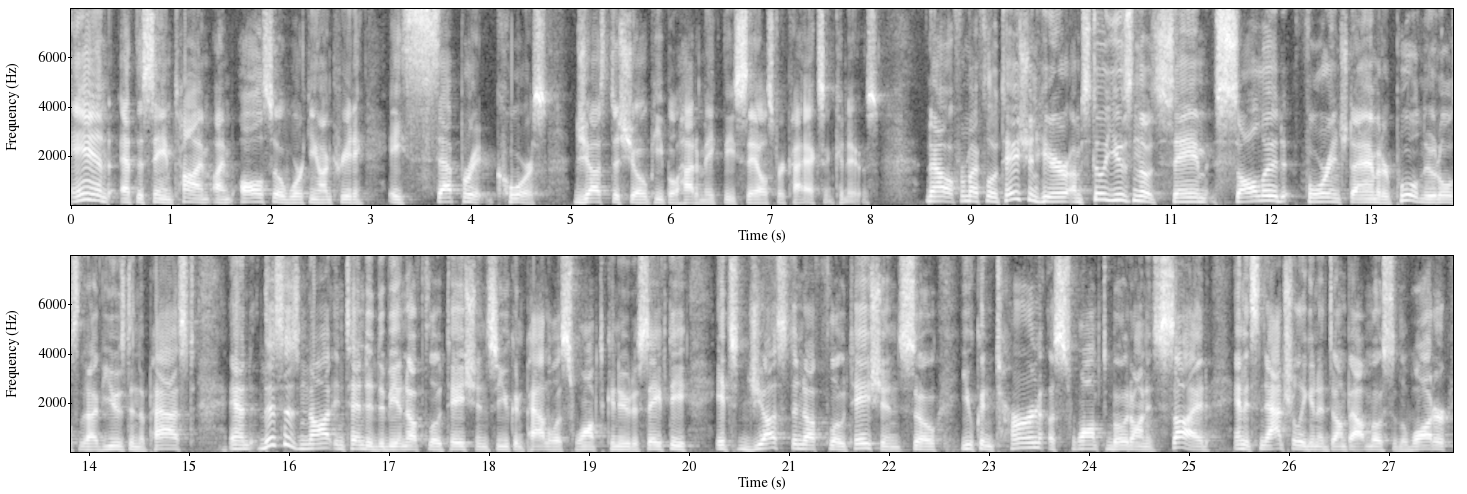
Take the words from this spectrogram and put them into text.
And at the same time, I'm also working on creating a separate course just to show people how to make these sails for kayaks and canoes. Now for my flotation here, I'm still using those same solid four inch diameter pool noodles that I've used in the past. And this is not intended to be enough flotation so you can paddle a swamped canoe to safety. It's just enough flotation so you can turn a swamped boat on its side and it's naturally gonna dump out most of the water.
